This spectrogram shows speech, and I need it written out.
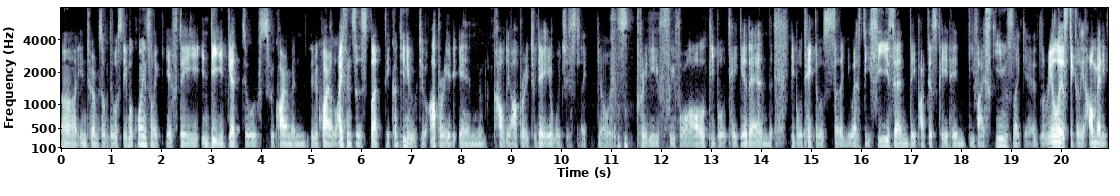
uh, in terms of those stable coins. Like if they indeed get those requirement require licenses, but they continue to operate in how they operate today, which is like you know it's pretty free for all. People take it, and people take those uh, USDCs and they participate in DeFi schemes. Like uh, realistically, how many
